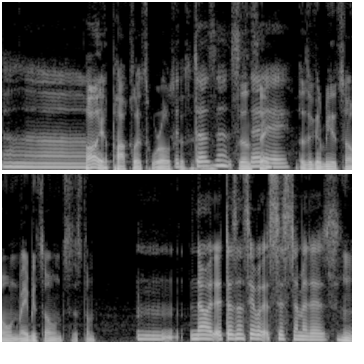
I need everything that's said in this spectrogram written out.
Uh, Probably Apocalypse Worlds. it doesn't, doesn't say. say? Is it going to be its own, maybe its own system? Mm, no, it, it doesn't say what system it is. Hmm.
